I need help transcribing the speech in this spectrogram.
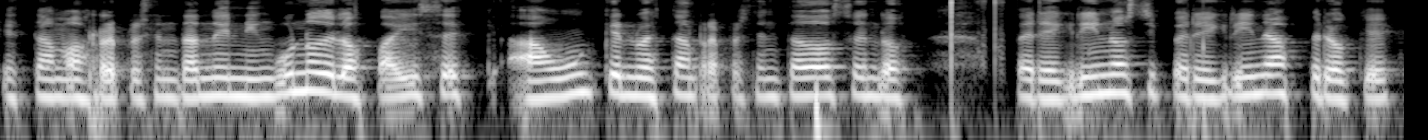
que estamos representando y ninguno de los países, aún que no están representados en los peregrinos y peregrinas, pero que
